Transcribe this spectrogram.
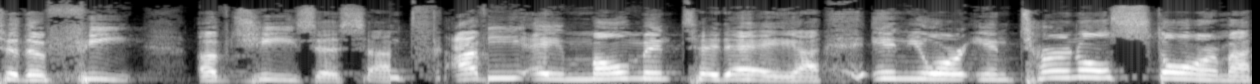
to the feet of Jesus. Uh, I see a moment today uh, in your internal storm, uh,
